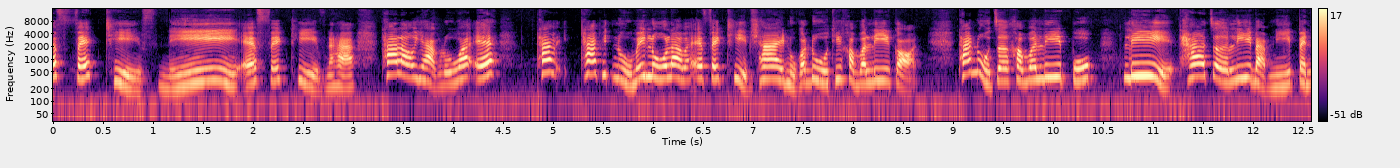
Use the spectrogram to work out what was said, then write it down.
effective นี่ effective นะคะ ถ้าเราอยากรู้ว่า เอ๊ะ ถ้า ถ้าผิดหนูไม่รู้ล่ะว่า effective ใช่ หนูก็ดูที่คำว่า ly ก่อน ถ้าหนูเจอคำว่า ly ปุ๊บ ly ถ้าเจอ ly แบบนี้เป็น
